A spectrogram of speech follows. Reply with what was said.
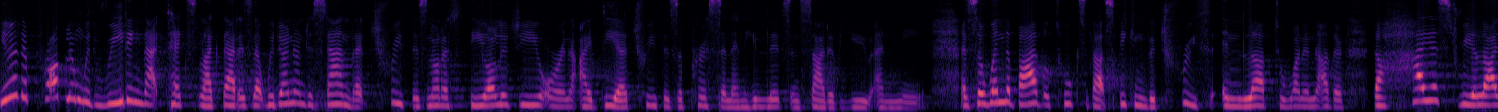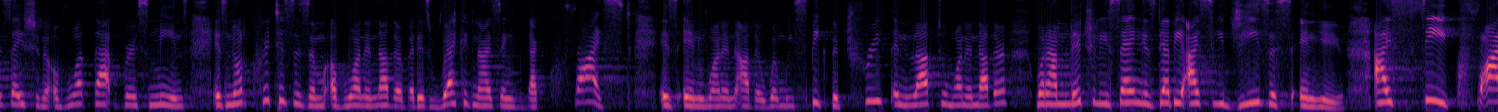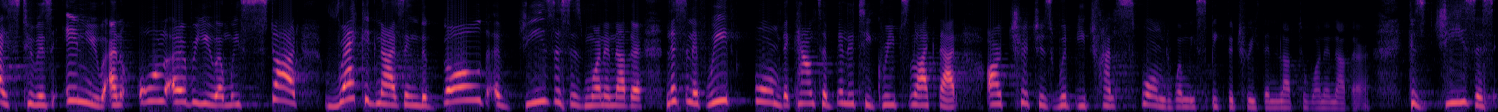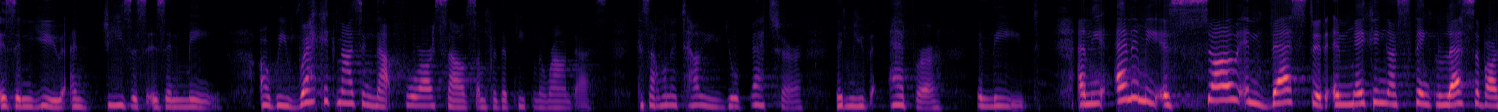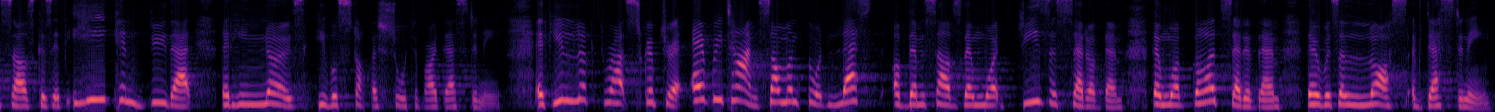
You know, the problem with reading that text like that is that we don't understand that truth is not a theology or an idea. Truth is a person, and he lives inside of you and me. And so, when the Bible talks about speaking the truth in love to one another, the highest realization of what that verse means is not criticism of one another, but is recognizing that Christ is in one another. When we speak the truth in love to one another, what I'm literally saying is, Debbie, I see Jesus in you. I see Christ who is in you and all over you. And we start recognizing the gold of Jesus in one another. Listen, if we formed accountability groups like that, our churches would be transformed when we speak the truth in love to one another. Because Jesus is in you and Jesus is in me. Are we recognizing that for ourselves and for the people around us? Because I want to tell you, you're better than you've ever believed. And the enemy is so invested in making us think less of ourselves because if he can do that, then he knows he will stop us short of our destiny. If you look throughout scripture, every time someone thought less of themselves than what Jesus said of them, than what God said of them, there was a loss of destiny.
